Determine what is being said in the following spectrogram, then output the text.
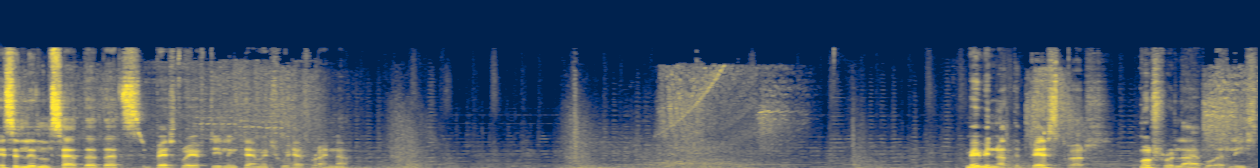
It's a little sad that that's the best way of dealing damage we have right now. Maybe not the best, but most reliable at least.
